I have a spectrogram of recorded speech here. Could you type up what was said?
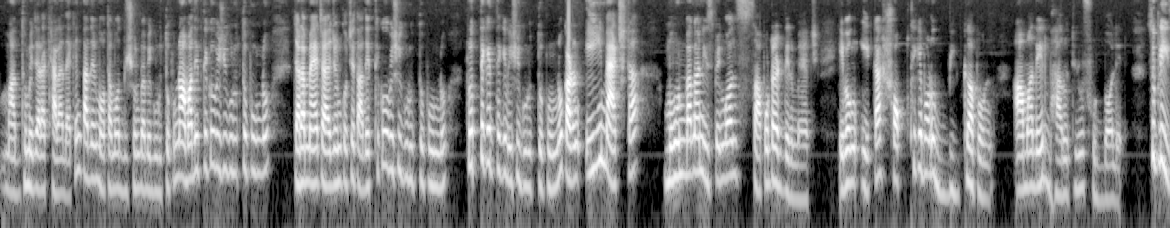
মাধ্যমে যারা খেলা দেখেন, তাদের মতামত ভীষণভাবে গুরুত্বপূর্ণ। আমাদের থেকেও বেশি গুরুত্বপূর্ণ। যারা ম্যাচ আয়োজন করছে, তাদের থেকেও বেশি গুরুত্বপূর্ণ। প্রত্যেকের থেকে বেশি গুরুত্বপূর্ণ। কারণ এই ম্যাচটা মোহনবাগান ইস্টবেঙ্গল সাপোর্টারদের ম্যাচ। এবং এটা সব থেকে বড় বিজ্ঞাপন আমাদের ভারতীয় ফুটবলের। সো প্লিজ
